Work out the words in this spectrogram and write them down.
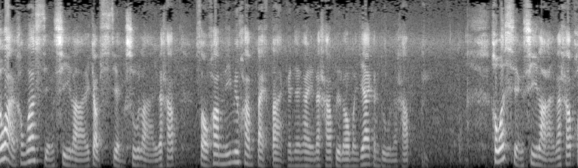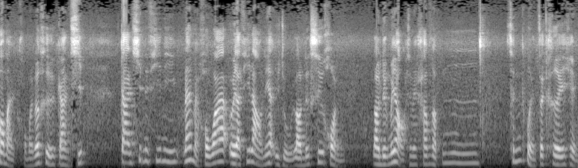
ระหว่างคำว่าเสียงฉีหลายกับเสียงชูหลายนะครับสองความนี้มีความแตกต่างกันยังไงนะครับหรือเรามาแยกกันดูนะครับคำว่าเสียงฉีหลายนะครับความหมายของมันก็คือการคิด การคิดในที่นี้นั่นหมายความว่าเวลาที่เราเนี่ยอยู่ๆเรานึกชื่อคน เราดึงไม่ออกใช่ไหมครับแบบฉันเหมือนจะเคยเห็น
